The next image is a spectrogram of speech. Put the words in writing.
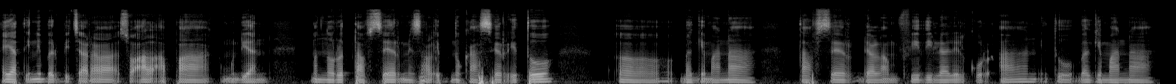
Ayat ini berbicara soal apa. Kemudian menurut tafsir misal Ibnu Kasir itu eh, bagaimana tafsir dalam Fidilalil Quran itu bagaimana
